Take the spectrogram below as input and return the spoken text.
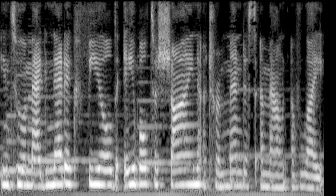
into a magnetic field able to shine a tremendous amount of light,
